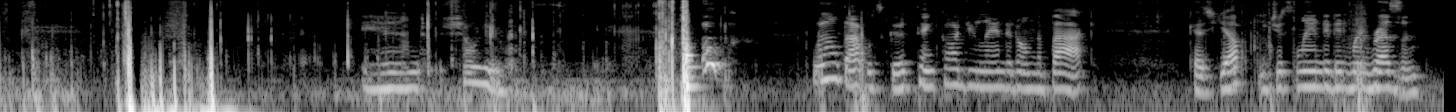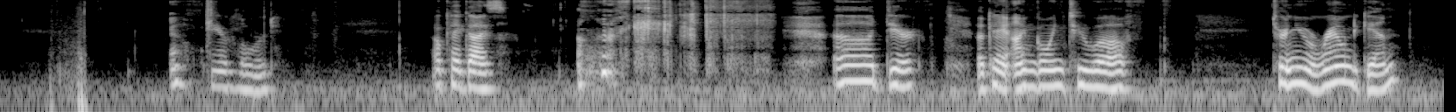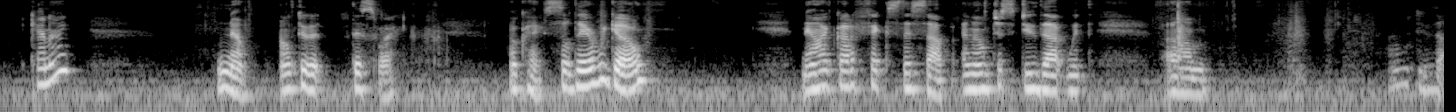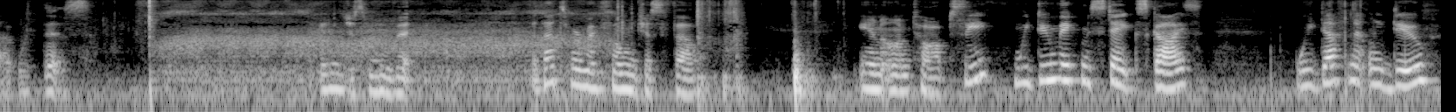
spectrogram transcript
and show you. Oh, well, that was good. Thank God you landed on the back. Because, yep, you just landed in my resin. Oh, dear Lord. Okay, guys. oh, dear. Okay, I'm going to uh, turn you around again. Can I? No, I'll do it this way. Okay, so there we go. Now I've got to fix this up, and I'll just do that with, um, I will do that with this. It'll just move it. But that's where my phone just fell in on top. See, we do make mistakes, guys. We definitely do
